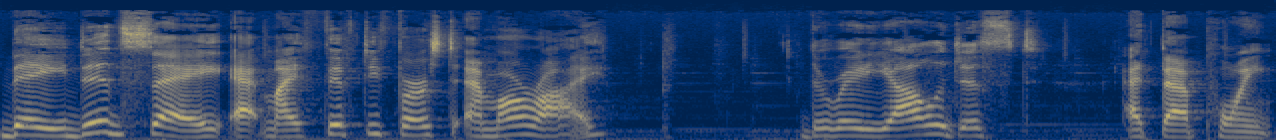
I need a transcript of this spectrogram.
they did say at my 51st MRI, the radiologist at that point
